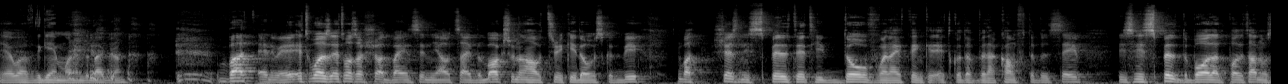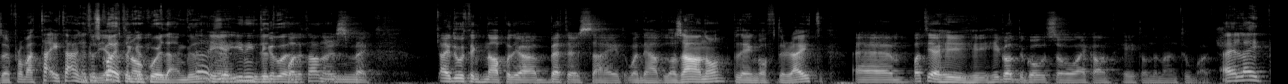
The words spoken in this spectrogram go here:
Yeah, we'll have the game on in the background. But anyway, it was it was a shot by Insigne outside the box. We know how tricky those could be. But Szczesny spilt it. He dove when I think it could have been a comfortable save. He, he spilled the ball and Politano was there from a tight angle. It was quite an give- awkward angle. Yeah, Yeah, you, need to give well. Politano well. respect. I do think Napoli are a better side when they have Lozano playing off the right. Um, but yeah, he, he he got the goal, so I can't hate on the man too much. I like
